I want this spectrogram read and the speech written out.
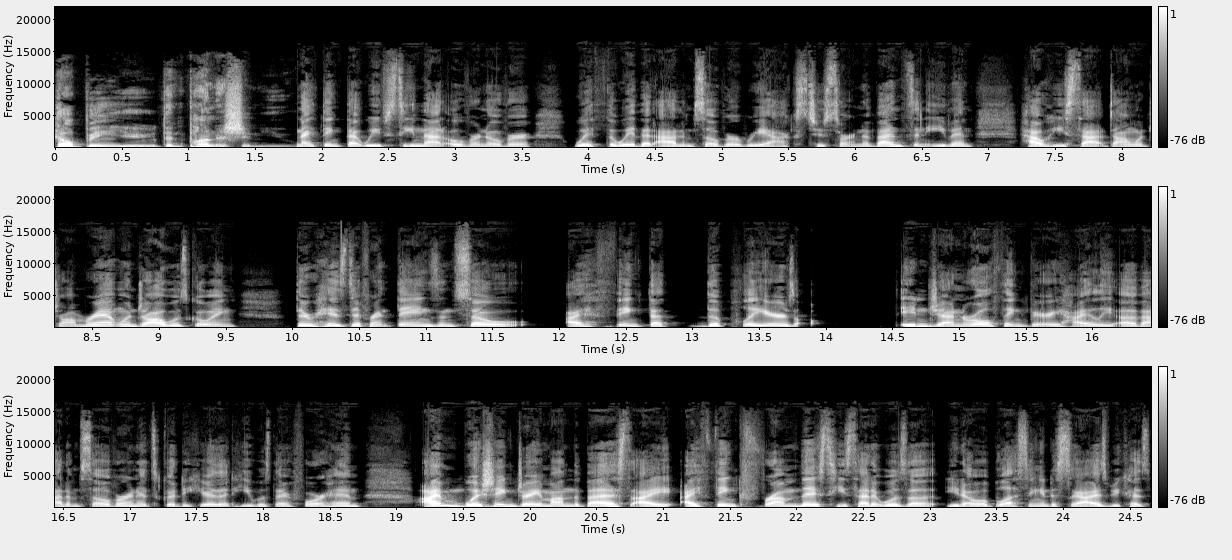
helping you than punishing you. And I think that we've seen that over and over with the way that Adam Silver reacts to certain events and even how he sat down with Ja Morant when Ja was going through his different things. And so I think that the players in general think very highly of Adam Silver and it's good to hear that he was there for him. I'm wishing Draymond the best. I I think from this he said it was a, you know, a blessing in disguise because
